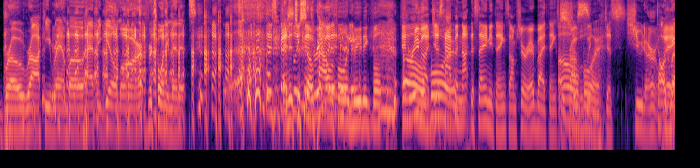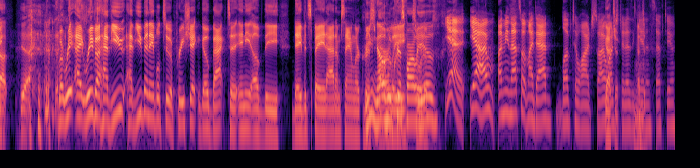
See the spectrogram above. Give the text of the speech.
bro Rocky Rambo Happy Gilmore for twenty minutes. Especially and it's just so Reba powerful and meaningful. And Oh, Reba just happened not to say anything, so I'm sure everybody thinks we Oh, probably boy. just shoot her Talk away. about yeah. But Re- hey, Reva, have you have you been able to appreciate and go back to any of the David Spade, Adam Sandler, Chris? Do you know Farley who Chris Farley sort of- is? Yeah, yeah. I, I mean, that's what my dad loved to watch, so I Gotcha. watched it as a Gotcha. kid and stuff too.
